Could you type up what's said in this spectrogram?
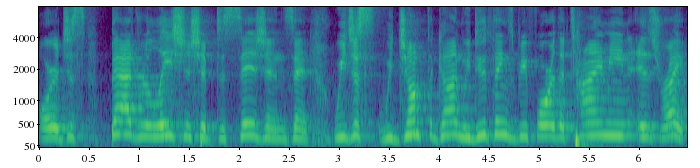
or just bad relationship decisions, and we just we jump the gun, we do things before the timing is right.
